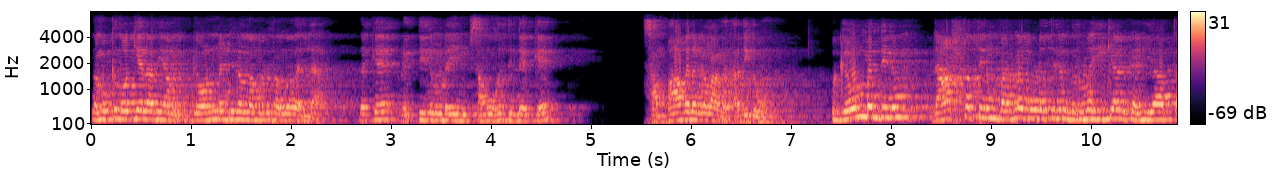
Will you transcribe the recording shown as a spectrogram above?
നമുക്ക് നോക്കിയാൽ അറിയാം ഗവൺമെന്റുകൾ നമുക്ക് തന്നതല്ല. ഇതൊക്കെ വ്യക്തികളുടെയും സമൂഹത്തിന്റെയൊക്കെ സംഭാവനകളാണ് അധികവും. ഗവൺമെന്റിനും രാഷ്ട്രത്തിനും ഭരണകൂടത്തിനും നിർവഹിക്കാൻ കഴിയാത്ത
